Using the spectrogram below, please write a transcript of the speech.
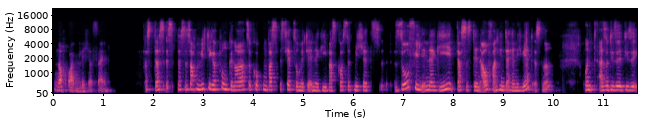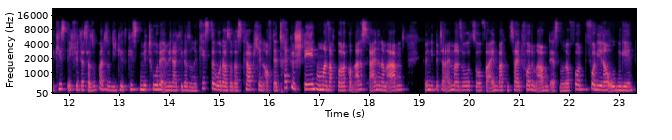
noch ordentlicher sein. Das, das, ist, das ist auch ein wichtiger Punkt, genau da zu gucken, was ist jetzt so mit der Energie? Was kostet mich jetzt so viel Energie, dass es den Aufwand hinterher nicht wert ist? Ne? Und also diese, diese Kisten, ich finde das ja super, so die Kistenmethode. Entweder hat jeder so eine Kiste oder so das Körbchen auf der Treppe stehen, wo man sagt, boah, da kommt alles rein und am Abend können die bitte einmal so zur vereinbarten Zeit vor dem Abendessen oder vor, bevor die nach oben gehen,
